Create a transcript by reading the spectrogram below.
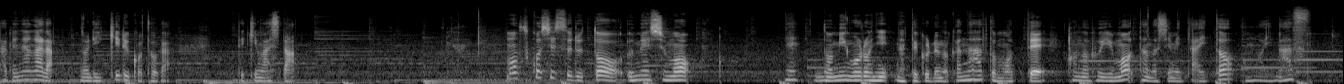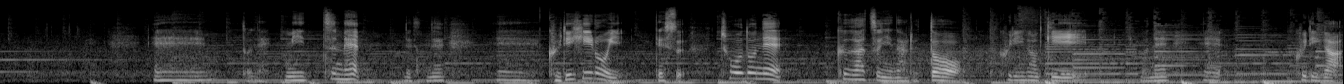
食べながら乗り切ることができましたもう少しすると梅酒もね、飲み頃になってくるのかなと思ってこの冬も楽しみたいと思います。えーっとね3つ目ですね、えー栗拾いです。ちょうどね9月になると栗の木もね、えー栗が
